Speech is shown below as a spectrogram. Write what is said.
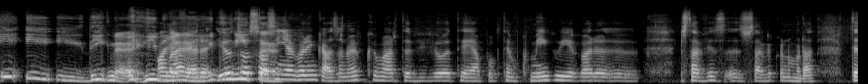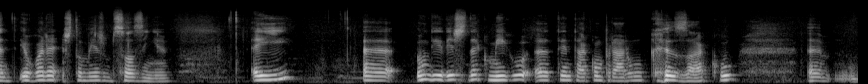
e, e, e digna e Olha, bem, Vera, e eu estou sozinha agora em casa, não é? Porque a Marta viveu até há pouco tempo comigo e agora uh, está, a ver, está a ver com o namorado. Portanto, eu agora estou mesmo sozinha. Aí, uh, um dia destes, dei comigo a tentar comprar um casaco uh,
